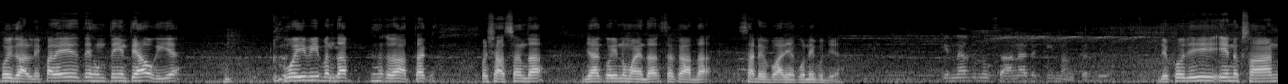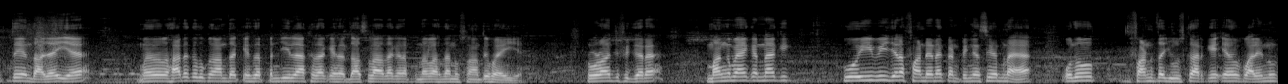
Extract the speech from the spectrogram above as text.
ਕੋਈ ਗੱਲ ਨਹੀਂ। ਪਰ ਇਹ ਤੇ ਹੁਣ ਤੇ ਇੰਤਹਾ ਹੋ ਗਈ ਹੈ। ਕੋਈ ਵੀ ਬੰਦਾ ਰਾਤ ਤੱਕ ਪ੍ਰਸ਼ਾਸਨ ਦਾ ਜਾਂ ਕੋਈ ਨੁਮਾਇੰਦਾ ਸਰਕਾਰ ਦਾ ਸਾਡੇ ਵਪਾਰੀਆਂ ਕੋਲ ਨਹੀਂ ਪੁੱਜਿਆ। ਕਿੰਨਾ ਕੁ ਨੁਕਸਾਨ ਹੈ ਤੇ ਕੀ ਮੰਗ ਕਰਦੇ ਹੋ? ਦੇਖੋ ਜੀ ਇਹ ਨੁਕਸਾਨ ਤੇ ਅੰਦਾਜ਼ਾ ਹੀ ਹੈ। ਮਤਲਬ ਹਰ ਇੱਕ ਦੁਕਾਨ ਦਾ ਕਿਸੇ ਦਾ 25 ਲੱਖ ਦਾ ਕਿਸੇ ਦਾ 10 ਲੱਖ ਦਾ ਕਿਸੇ ਦਾ 15 ਲੱਖ ਦਾ ਨੁਕਸਾਨ ਤੇ ਹੋਇਆ ਹੀ ਹੈ। ਕਰੋੜਾਂ 'ਚ ਫਿਗਰ ਹੈ। ਮੰਗ ਮੈਂ ਕਹਿੰਦਾ ਕਿ ਕੋਈ ਵੀ ਜਿਹੜਾ ਫੰਡ ਇਹਨਾਂ ਕੰਟੀਨਿਊਸੀ ਬਣਾਇਆ ਉਦੋਂ ਫੰਡ ਦਾ ਯੂਜ਼ ਕਰਕੇ ਇਹ ਵਪਾਰੀ ਨੂੰ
